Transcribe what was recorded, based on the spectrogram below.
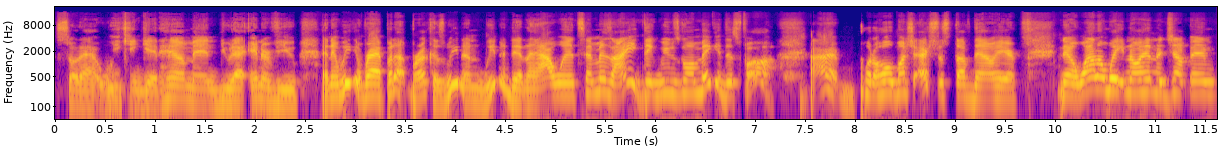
so that we can get him and do that interview, and then we can wrap it up, bro. Because we done we done did an hour and ten minutes. I didn't think we was gonna make it this far. I put a whole bunch of extra stuff down here. Now while I'm waiting on him to jump in.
